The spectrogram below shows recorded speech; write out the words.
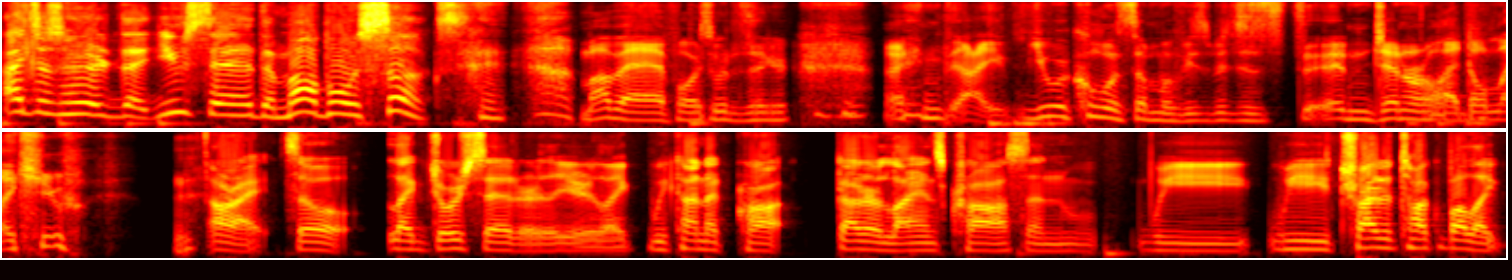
I just heard that you said that my boy sucks. my bad, Forrest Whitaker. I, I, you were cool in some movies, but just in general, I don't like you. All right. So, like George said earlier, like we kind of cro- got our lines crossed, and we we try to talk about like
